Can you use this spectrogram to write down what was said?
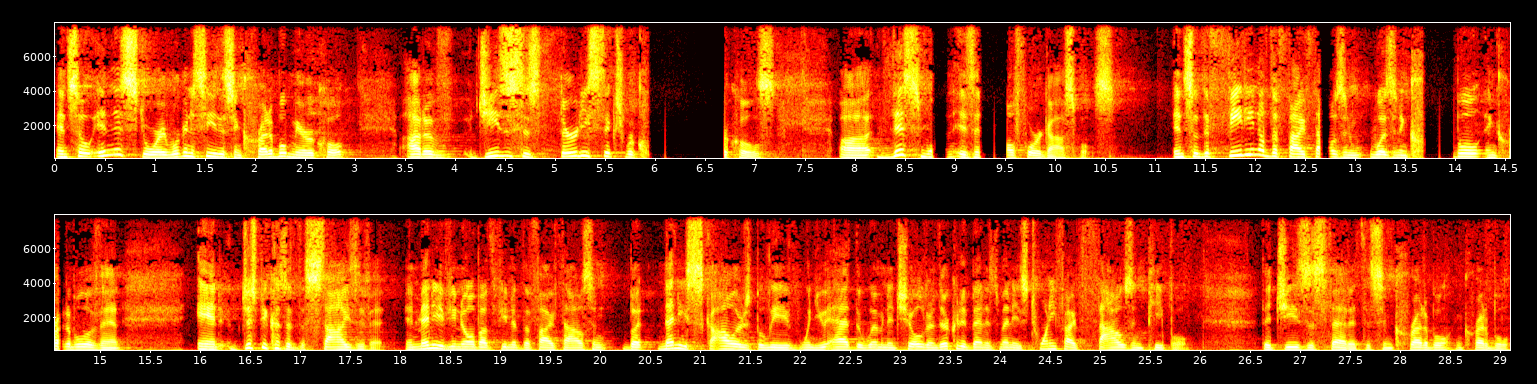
And so in this story, we're going to see this incredible miracle out of Jesus' 36 miracles. Uh, this one is in all four Gospels. And so the feeding of the 5,000 was an incredible, incredible event. And just because of the size of it, and many of you know about the feeding of the 5,000, but many scholars believe when you add the women and children, there could have been as many as 25,000 people that Jesus fed at this incredible, incredible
